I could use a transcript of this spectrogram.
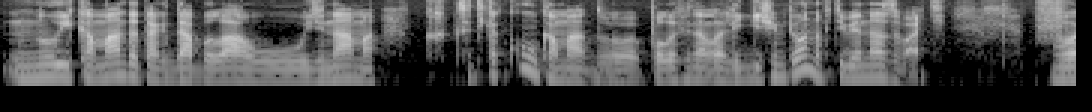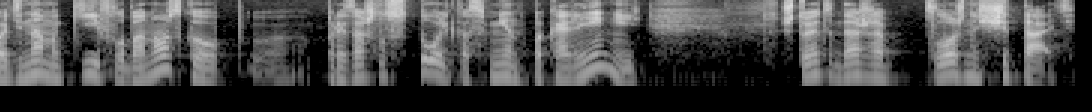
Ну и команда тогда была у Динамо. Кстати, какую команду полуфинала Лиги чемпионов тебе назвать? В Динамо Киев Лобановского э, произошло столько смен поколений, что это даже сложно считать.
